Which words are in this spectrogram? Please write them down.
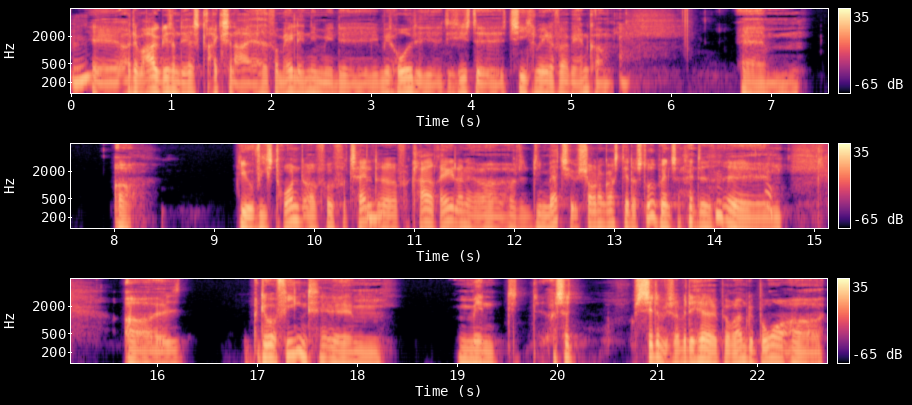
Mm. Øh, og det var jo ligesom det her skrækscenarie, jeg havde formalt inde i mit, øh, mit hoved de, de sidste 10 km, før vi ankom. Mm. Øhm, og de er jo vist rundt og fået fortalt mm. og forklaret reglerne, og, og de matcher jo sjovt nok også det, der stod på internettet. Mm. øhm, og, og det var fint. Øhm, men, og så sætter vi så ved det her berømte bord, og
